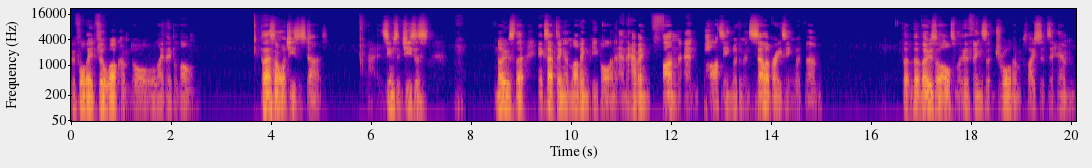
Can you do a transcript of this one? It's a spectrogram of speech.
before they feel welcomed or, or like they belong. But that's not what Jesus does. It seems that Jesus knows that accepting and loving people and, and having fun and partying with them and celebrating with them, that, that those are ultimately the things that draw them closer to Him.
